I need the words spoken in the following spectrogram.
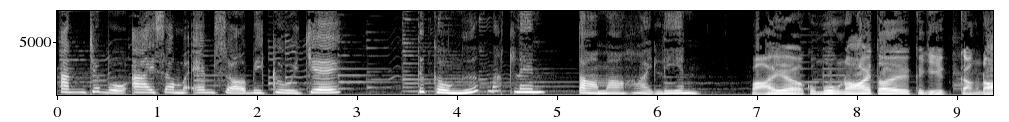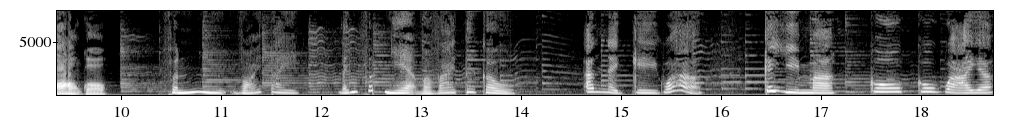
Anh chứ bộ ai sao mà em sợ bị cười chê Tư cầu ngước mắt lên Tò mò hỏi liền. Phải ờ, cô muốn nói tới cái việc cần đó không cô? Phấn vói tay Đánh phất nhẹ vào vai tư cầu. Anh này kỳ quá à. Cái gì mà cô, cô hoài à?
